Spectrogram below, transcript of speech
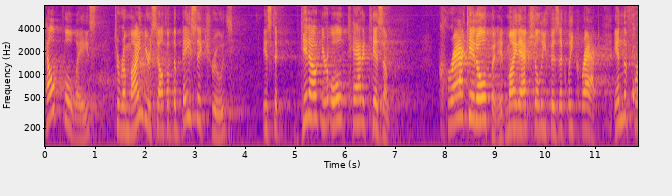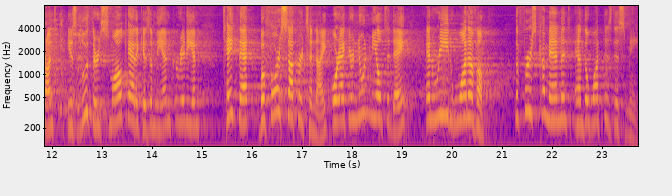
helpful ways to remind yourself of the basic truths is to Get out your old catechism. Crack it open. It might actually physically crack. In the front is Luther's small catechism, the Enchiridion. Take that before supper tonight or at your noon meal today and read one of them the first commandment and the what does this mean.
